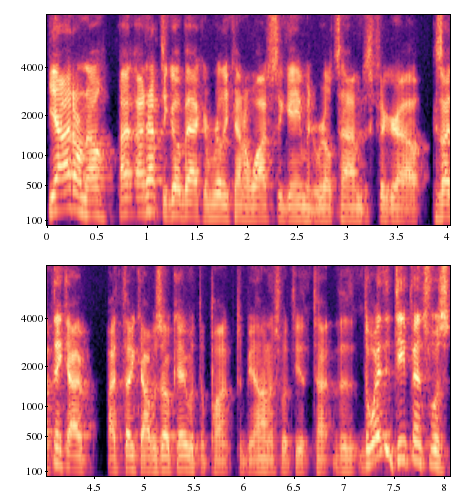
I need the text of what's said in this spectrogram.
yeah, I don't know. I, would have to go back and really kind of watch the game in real time to figure out because I think I I think I was okay with the punt to be honest with you. The the way the defense was,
